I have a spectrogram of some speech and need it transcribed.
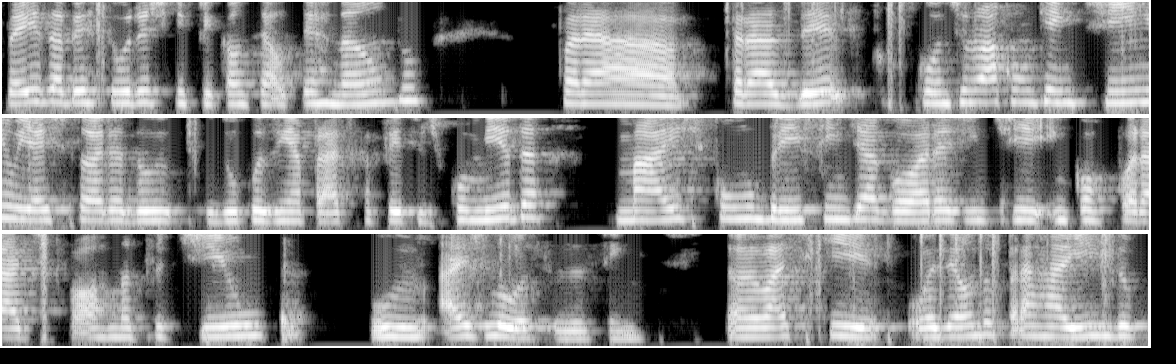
seis aberturas que ficam se alternando para trazer, continuar com o quentinho e a história do, do Cozinha Prática feito de comida, mas com o briefing de agora a gente incorporar de forma sutil as louças, assim. Então eu acho que olhando para a raiz do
